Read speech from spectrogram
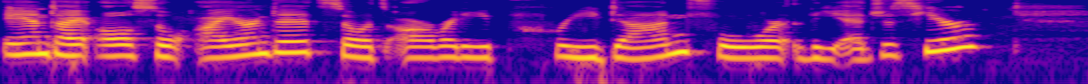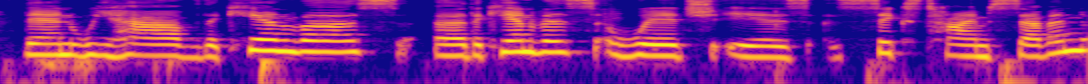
and I also ironed it so it's already pre-done for the edges here. Then we have the canvas, uh, the canvas, which is six times seven,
